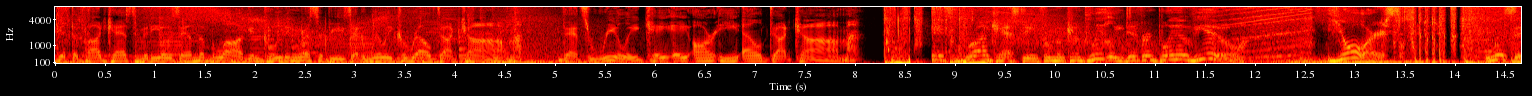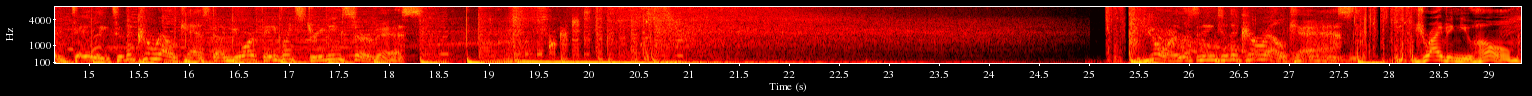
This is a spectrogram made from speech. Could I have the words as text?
Get the podcast, videos, and the blog, including recipes at reallykarel.com. That's really K A R E L dot com. It's broadcasting from a completely different point of view. Yours. Listen daily to the Karel Cast on your favorite streaming service. You're listening to the Karel Cast, driving you home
